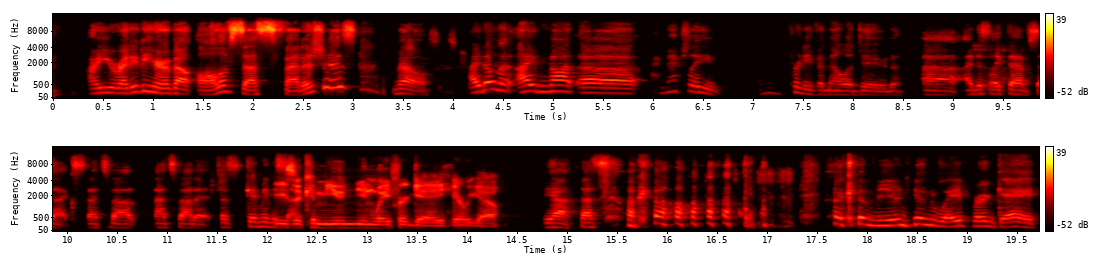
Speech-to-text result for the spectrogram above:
are you ready to hear about all of seth's fetishes? No. I don't i'm not uh i'm actually i'm a pretty vanilla dude. Uh i just like to have sex. That's about that's about it. Just give me the He's a communion wafer gay. Here we go. yeah that's a communion wafer gay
